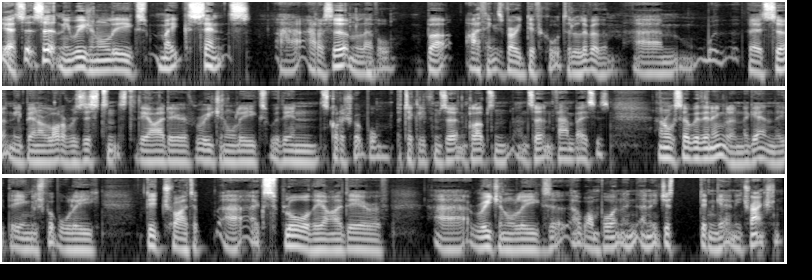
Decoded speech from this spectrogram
Yes, yeah, certainly regional leagues make sense uh, at a certain level but I think it's very difficult to deliver them. Um, there's certainly been a lot of resistance to the idea of regional leagues within Scottish football, particularly from certain clubs and, and certain fan bases, and also within England. Again, the, the English Football League did try to uh, explore the idea of uh, regional leagues at, at one point, and, and, it just didn't get any traction.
